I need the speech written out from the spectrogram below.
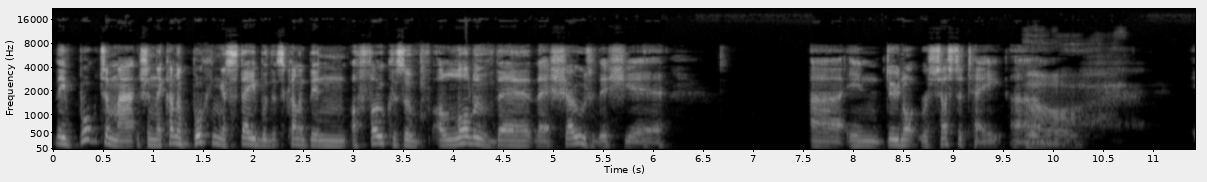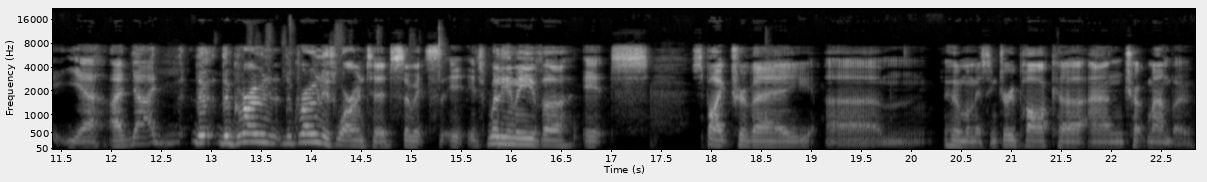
they've booked a match and they're kind of booking a stable that's kind of been a focus of a lot of their their shows this year uh in do not resuscitate um, Ugh. yeah I, I the the groan the groan is warranted so it's it, it's william eaver it's spike trivet um who am i missing drew parker and chuck mambo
